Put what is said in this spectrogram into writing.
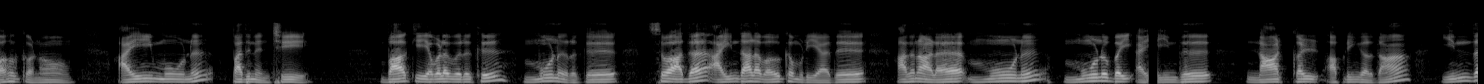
வகுக்கணும். ஐ மூணு பதினஞ்சு. பாக்கி எவ்வளவு இருக்குது மூணு இருக்குது ஸோ அதை ஐந்தால் வகுக்க முடியாது. அதனால் மூணு மூணு பை ஐந்து நாட்கள் அப்படிங்கிறது தான் இந்த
